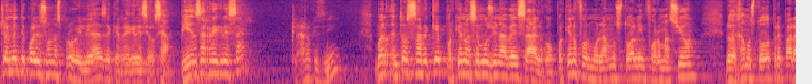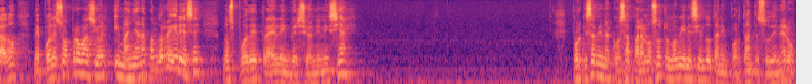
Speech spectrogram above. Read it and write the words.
¿realmente cuáles son las probabilidades de que regrese? O sea, ¿piensa regresar? Claro que sí. Bueno, entonces, ¿sabe qué? ¿Por qué no hacemos de una vez algo? ¿Por qué no formulamos toda la información, lo dejamos todo preparado, me pone su aprobación y mañana cuando regrese nos puede traer la inversión inicial? Porque sabe una cosa, para nosotros no viene siendo tan importante su dinero,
